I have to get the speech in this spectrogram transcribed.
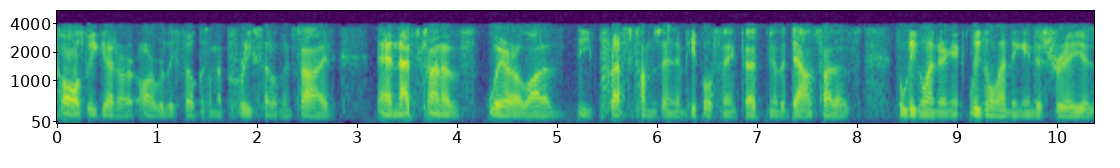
calls we get are are really focused on the pre-settlement side, and that's kind of where a lot of the press comes in, and people think that you know the downside of the legal lending legal lending industry is,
